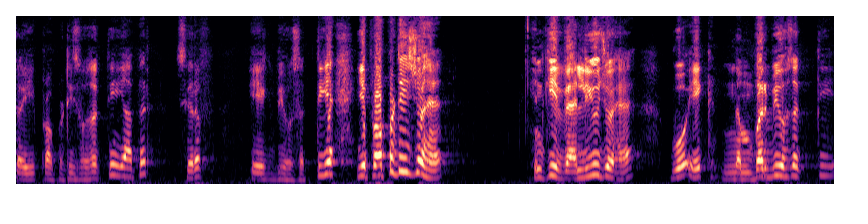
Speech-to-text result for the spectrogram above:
کئی پراپرٹیز ہو سکتی ہیں یا پھر صرف ایک بھی ہو سکتی ہے۔ یہ پراپرٹیز جو ہیں، ان کی ویلیو جو ہے، وہ ایک نمبر بھی ہو سکتی ہے۔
